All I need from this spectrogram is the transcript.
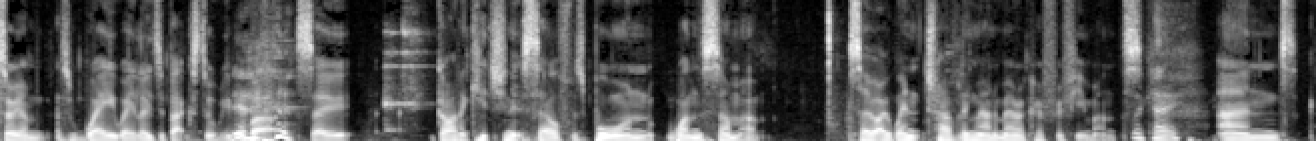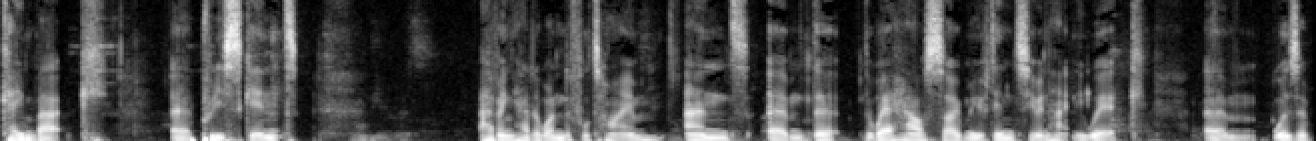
sorry, I'm, that's way, way loads of backstory. But so Ghana Kitchen itself was born one summer. So I went travelling around America for a few months Okay. and came back uh, pretty skint, having had a wonderful time. And um, the the warehouse I moved into in Hackney Wick um, was a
